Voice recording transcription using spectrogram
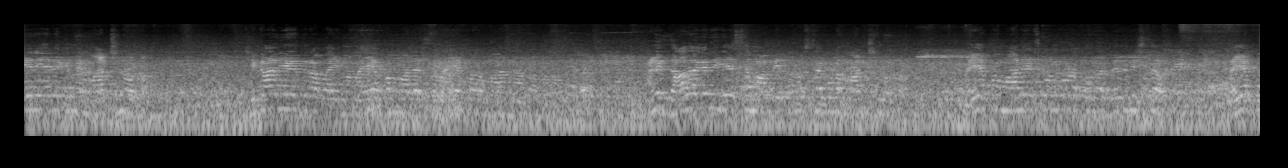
ఏరియాలకి మేము మార్చిన వాళ్ళం షికారు చేతురా భయ్ మన అయ్యప్ప మాలేస్తాం అయ్యప్ప మారినాడు దాదాగిరి చేస్తాం మా మీద వస్తే కూడా మార్చుకుంటాం. అయ్యప్ప మాలేసుకొని కూడా కొందరు బెదిరిస్తారు. అయ్యప్ప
